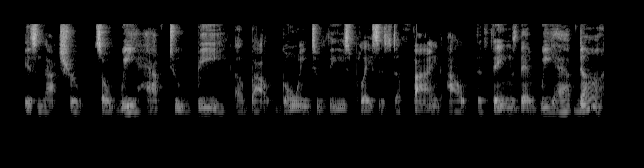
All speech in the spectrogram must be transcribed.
It's not true. So we have to be about going to these places to find out the things that we have done,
